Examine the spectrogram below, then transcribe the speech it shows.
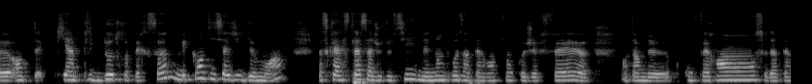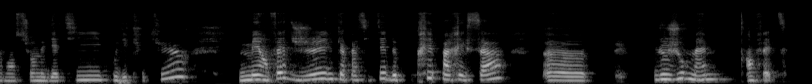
euh, qui implique d'autres personnes, mais quand il s'agit de moi, parce qu'à cela s'ajoutent aussi les nombreuses interventions que je fais euh, en termes de conférences, d'interventions médiatiques ou d'écriture, mais en fait, j'ai une capacité de préparer ça euh, le jour même, en fait.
